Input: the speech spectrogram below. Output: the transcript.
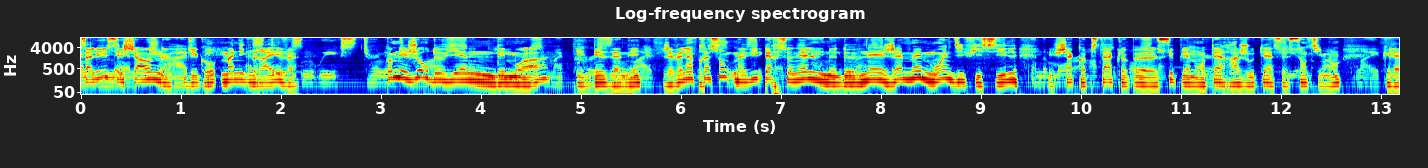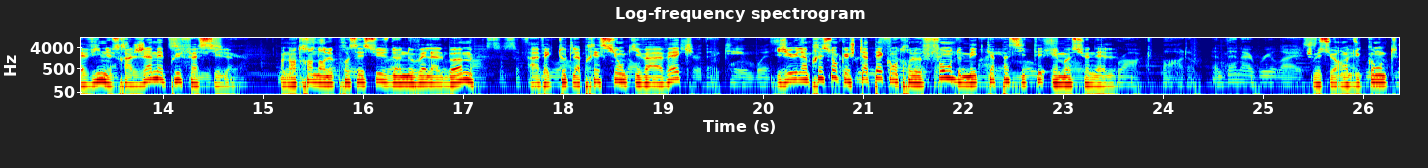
Salut, c'est Sean du groupe Manic Drive. Comme les jours deviennent des mois et des années, j'avais l'impression que ma vie personnelle ne devenait jamais moins difficile et chaque obstacle supplémentaire rajoutait à ce sentiment que la vie ne sera jamais plus facile. En entrant dans le processus d'un nouvel album, avec toute la pression qui va avec, j'ai eu l'impression que je tapais contre le fond de mes capacités émotionnelles. Je me suis rendu compte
